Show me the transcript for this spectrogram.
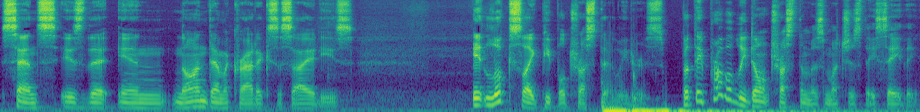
sense is that in non-democratic societies it looks like people trust their leaders, but they probably don't trust them as much as they say they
